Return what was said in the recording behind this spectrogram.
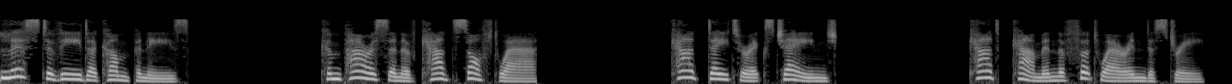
List of EDA companies Comparison of CAD software CAD Data Exchange. CAD – CAM in the footwear industry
